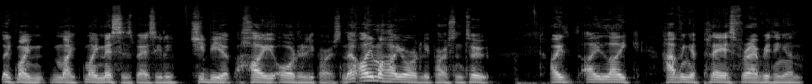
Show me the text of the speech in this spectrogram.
like my my my missus, basically, she'd be a high orderly person. Now, I'm a high orderly person too. I I like having a place for everything and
